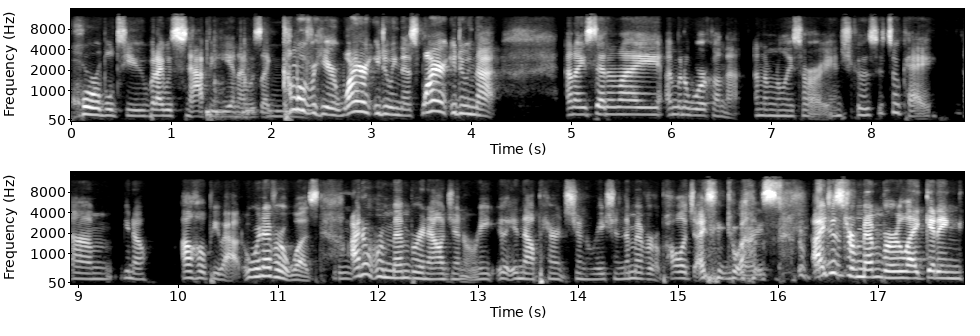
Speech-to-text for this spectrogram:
horrible to you, but I was snappy and I was like, "Come Mm. over here! Why aren't you doing this? Why aren't you doing that?" And I said, "And I I'm gonna work on that, and I'm really sorry." And she goes, "It's okay. Um, you know, I'll help you out, or whatever it was." Mm. I don't remember in our generation, in our parents' generation, them ever apologizing to Right. us. I just remember like getting,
